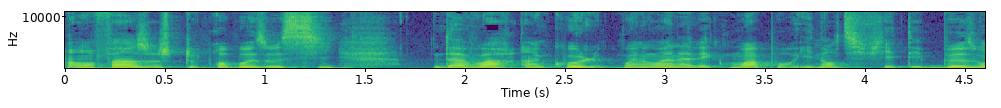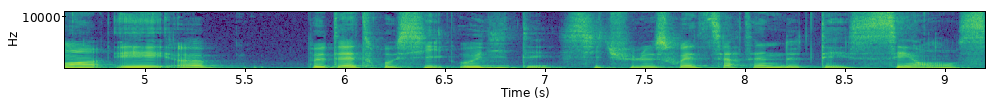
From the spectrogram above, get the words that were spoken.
Enfin, je te propose aussi d'avoir un call one-one avec moi pour identifier tes besoins et euh, peut-être aussi auditer, si tu le souhaites, certaines de tes séances.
